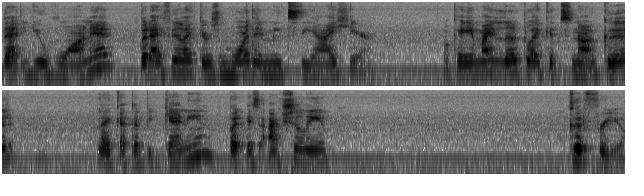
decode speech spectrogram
that you wanted, but I feel like there's more than meets the eye here. Okay, it might look like it's not good, like at the beginning, but it's actually good for you.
